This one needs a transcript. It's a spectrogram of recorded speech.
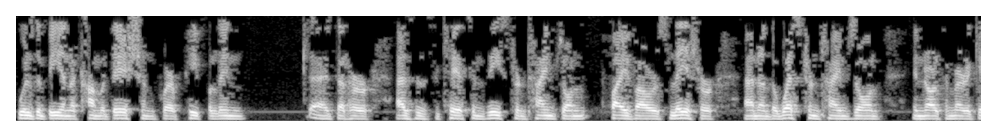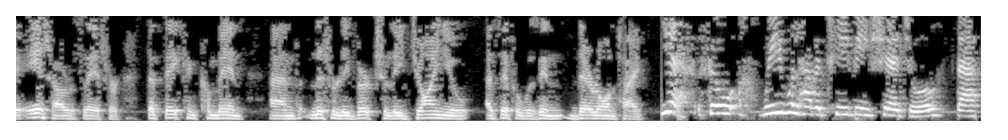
will there be an accommodation where people in that are, as is the case in the Eastern time zone, five hours later, and in the Western time zone in North America, eight hours later, that they can come in and literally virtually join you as if it was in their own time. Yes, so we will have a TV schedule that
